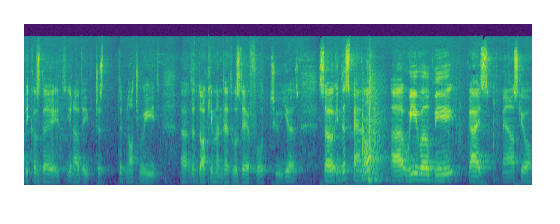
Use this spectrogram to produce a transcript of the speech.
because they, it, you know, they just did not read uh, the document that was there for two years. So in this panel, uh, we will be, guys, may I ask you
